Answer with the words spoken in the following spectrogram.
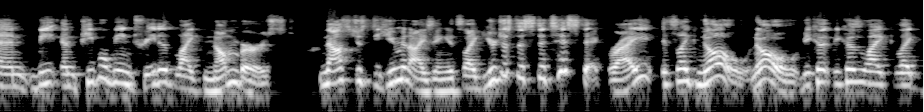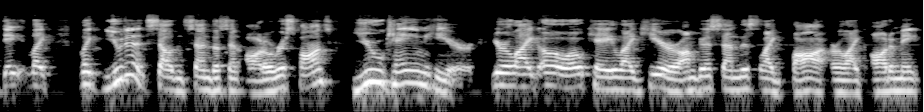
and be and people being treated like numbers now it's just dehumanizing. It's like you're just a statistic right? It's like no no because because like like they like like you didn't send send us an auto response. You came here. You're like oh okay like here i'm gonna send this like bot or like automate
